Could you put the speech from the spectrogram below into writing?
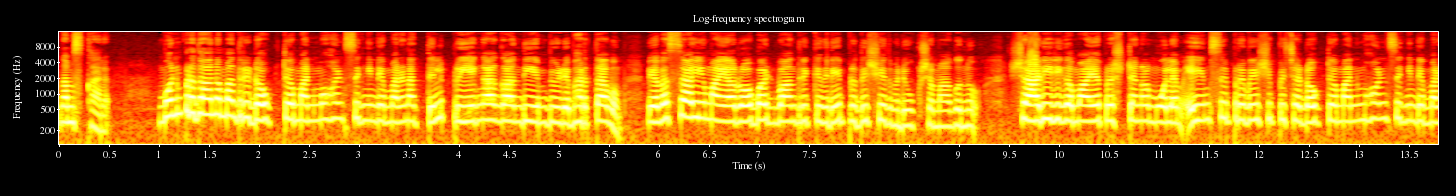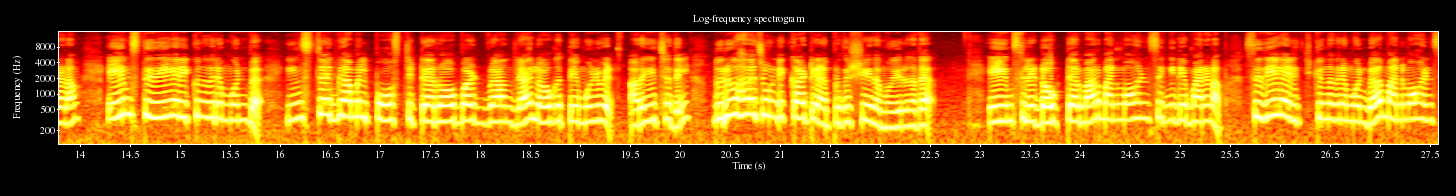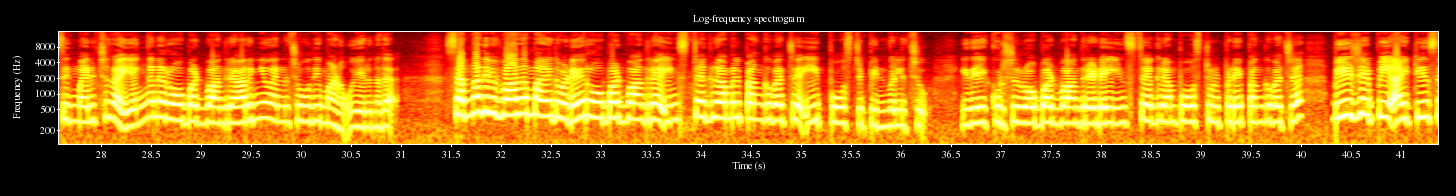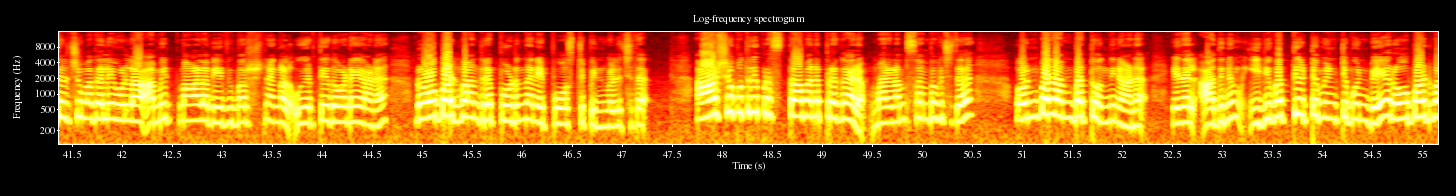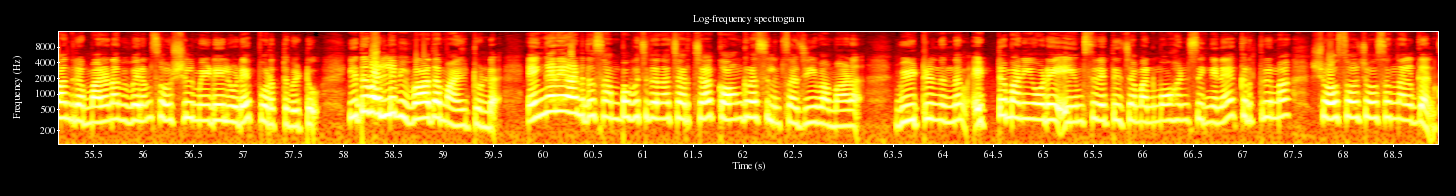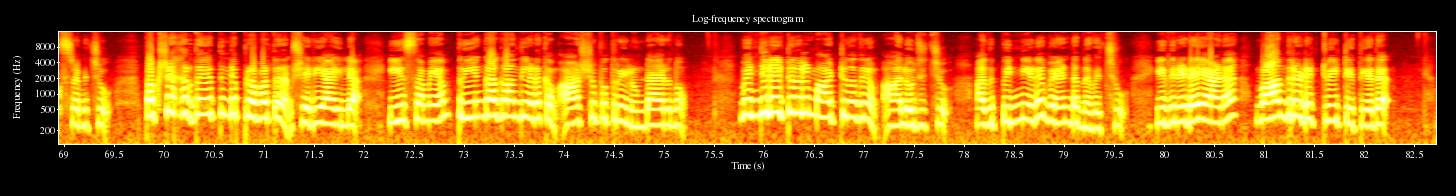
നമസ്കാരം. മുൻ പ്രധാനമന്ത്രി ഡോക്ടർ മൻമോഹൻ സിംഗിന്റെ മരണത്തിൽ പ്രിയങ്ക ഗാന്ധി എം പിയുടെ ഭർത്താവും വ്യവസായിയുമായ റോബർട്ട് വാന്ദ്രയ്ക്കെതിരെ പ്രതിഷേധം രൂക്ഷമാകുന്നു. ശാരീരികമായ പ്രശ്നങ്ങൾ മൂലം എയിംസിൽ പ്രവേശിപ്പിച്ച ഡോക്ടർ മൻമോഹൻ സിംഗിന്റെ മരണം എയിംസ് സ്ഥിരീകരിക്കുന്നതിന് മുൻപ് ഇൻസ്റ്റാഗ്രാമിൽ പോസ്റ്റിട്ട് റോബർട്ട് വാന്ദ്ര ലോകത്തെ മുഴുവൻ അറിയിച്ചതിൽ ദുരൂഹത ചൂണ്ടിക്കാട്ടിയാണ് പ്രതിഷേധമുയരുന്നത്. എയിംസിലെ ഡോക്ടർമാർ മൻമോഹൻ സിംഗിന്റെ മരണം. സ്ഥിരീകരിക്കുന്നതിന് മുൻപ് മൻമോഹൻ സിംഗ് മരിച്ചതായി എങ്ങനെ റോബർട്ട് വാന്ദ്ര അറിഞ്ഞു എന്ന ചോദ്യമാണ് ഉയരുന്നത്. സംഗതി വിവാദമായതോടെ റോബർട്ട് വാന്ദ്ര ഇൻസ്റ്റാഗ്രാമിൽ പങ്കുവച്ച ഈ പോസ്റ്റ് പിൻവലിച്ചു. ഇതേക്കുറിച്ച് റോബർട്ട് വാന്ദ്രയുടെ ഇൻസ്റ്റാഗ്രാം പോസ്റ്റ് ഉൾപ്പെടെ പങ്കുവച്ച് B J P I T cell ചുമതലയുള്ള അമിത് മാളവ്യ വിമർശനങ്ങൾ ഉയർത്തിയതോടെയാണ് റോബർട്ട് വാന്ദ്ര പൊടുന്നനെ പോസ്റ്റ് പിൻവലിച്ചത്. ആശുപത്രി പ്രസ്താവന പ്രകാരം മരണം സംഭവിച്ചത് ഒൻപത് അൻപത്തൊന്നിനാണ് എന്നാൽ അതിനും ഇരുപത്തിയെട്ട് മിനിറ്റ് മുൻപേ റോബർട്ട് വാന്ദ്ര മരണവിവരം സോഷ്യൽ മീഡിയയിലൂടെ പുറത്തുവിട്ടു. ഇത് വലിയ വിവാദമായിട്ടുണ്ട്. എങ്ങനെയാണിത് സംഭവിച്ചതെന്ന ചർച്ച കോൺഗ്രസിലും സജീവമാണ്. വീട്ടിൽ നിന്നും എട്ട് മണിയോടെ എയിംസിലെത്തിച്ച മൻമോഹൻ സിംഗിന് കൃത്രിമ ശ്വാസോച്ഛ്വാസം നൽകാൻ ശ്രമിച്ചു. പക്ഷേ ഹൃദയത്തിന്റെ പ്രവർത്തനം ശരിയായില്ല. ഈ സമയം പ്രിയങ്ക അടക്കം ആശുപത്രിയിലുണ്ടായിരുന്നു. വെന്റിലേറ്ററിൽ മാറ്റുന്നതിനും ആലോചിച്ചു. അത് പിന്നീട് വേണ്ടെന്ന് വെച്ചു. ഇതിനിടെയാണ് വാന്ദ്രയുടെ ട്വീറ്റ് എത്തിയത്.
